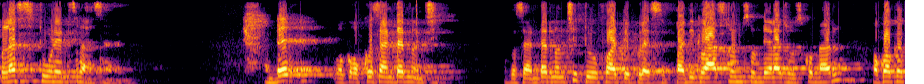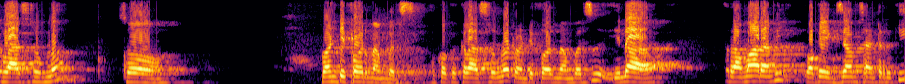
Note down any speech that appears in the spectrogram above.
ప్లస్ స్టూడెంట్స్ రాశారండి. అంటే ఒక ఒక్క సెంటర్ నుంచి ఒక సెంటర్ నుంచి టూ ఫార్టీ ప్లస్ పది క్లాస్ రూమ్స్ ఉండేలా చూసుకున్నారు. ఒక్కొక్క క్లాస్ రూమ్లో సో ట్వంటీ ఫోర్ మెంబర్స్ ఒక్కొక్క క్లాస్ రూమ్లో ట్వంటీ ఫోర్ మెంబర్స్ ఇలా రమారమి ఒక ఎగ్జామ్ సెంటర్కి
